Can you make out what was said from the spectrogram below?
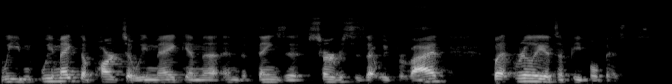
We we make the parts that we make and the and the things that services that we provide, but really it's a people business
